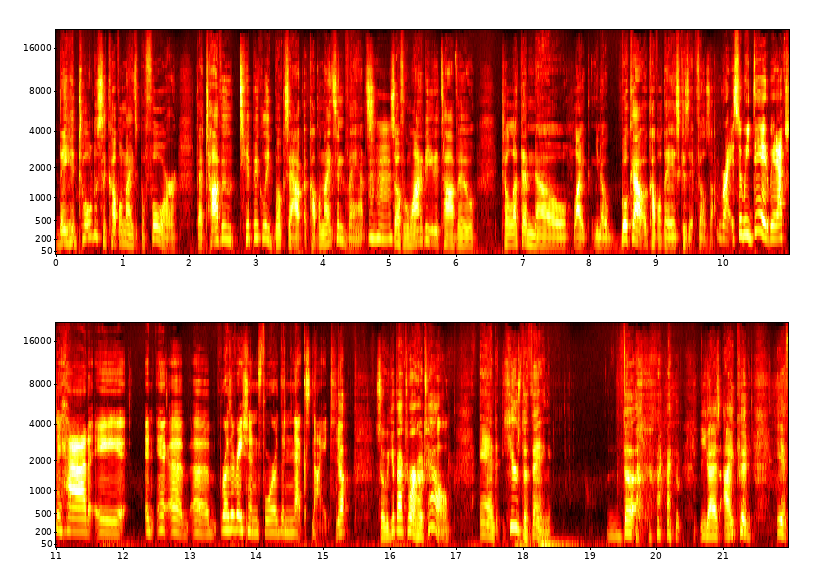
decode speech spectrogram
they had told us a couple nights before that Tavu typically books out a couple nights in advance. So if we wanted to eat at Tavu, to let them know, like, you know, book out a couple days because it fills up. Right. So we did. We'd actually had a an, a, a reservation for the next night. Yep. So we get back to our hotel, and here's the thing: the you guys, I could if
